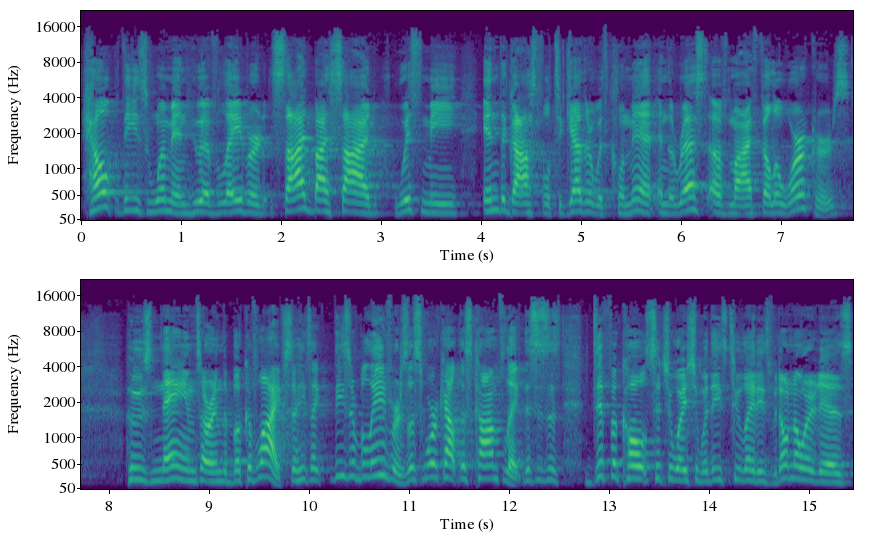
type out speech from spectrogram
Help these women who have labored side by side with me in the gospel, together with Clement and the rest of my fellow workers whose names are in the book of life. So he's like, These are believers. Let's work out this conflict. This is a difficult situation with these two ladies. We don't know what it is,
